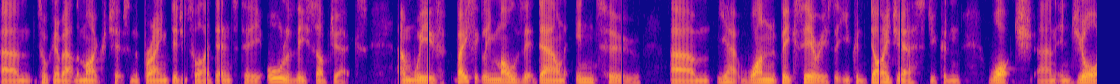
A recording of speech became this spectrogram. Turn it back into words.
um, talking about the microchips in the brain, digital identity, all of these subjects and we've basically molded it down into um yeah one big series that you can digest you can watch and enjoy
